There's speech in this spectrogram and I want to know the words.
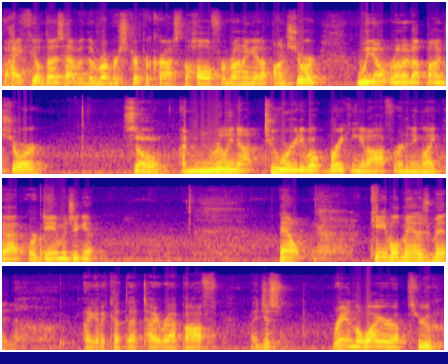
the Highfield does have the rubber strip across the hull for running it up on shore. We don't run it up on shore, so I'm really not too worried about breaking it off or anything like that or damaging it. Now, cable management, I got to cut that tie wrap off. I just ran the wire up through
